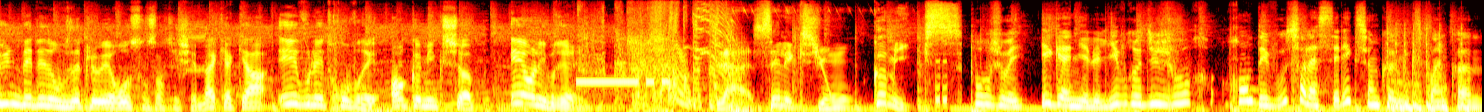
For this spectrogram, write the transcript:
une BD dont vous êtes le héros sont sortis chez Macaca et vous les trouverez en comic shop et en librairie. La sélection comics. Pour jouer et gagner le livre du jour, rendez-vous sur la sélectioncomics.com.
